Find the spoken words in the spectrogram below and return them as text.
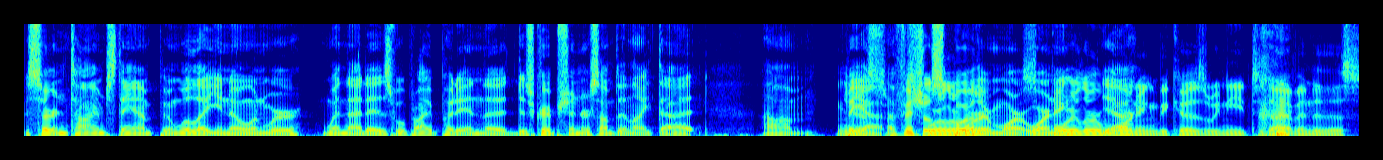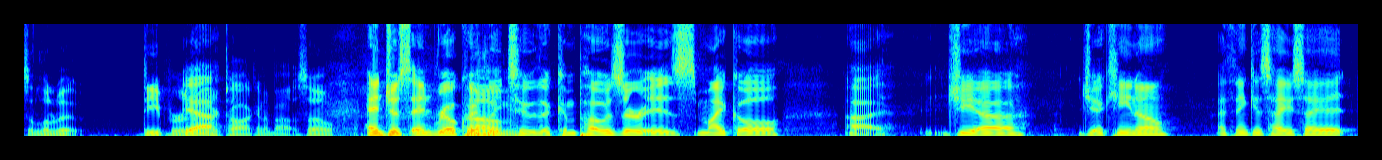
certain timestamp, and we'll let you know when we're when that is. We'll probably put it in the description or something like that. Um, but yeah, official spoiler, warn- more warning. Spoiler yeah. warning because we need to dive into this a little bit deeper Yeah. than we're talking about. So And just and real quickly Um, too, the composer is Michael uh, Gia Giacchino, I think is how you say it.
